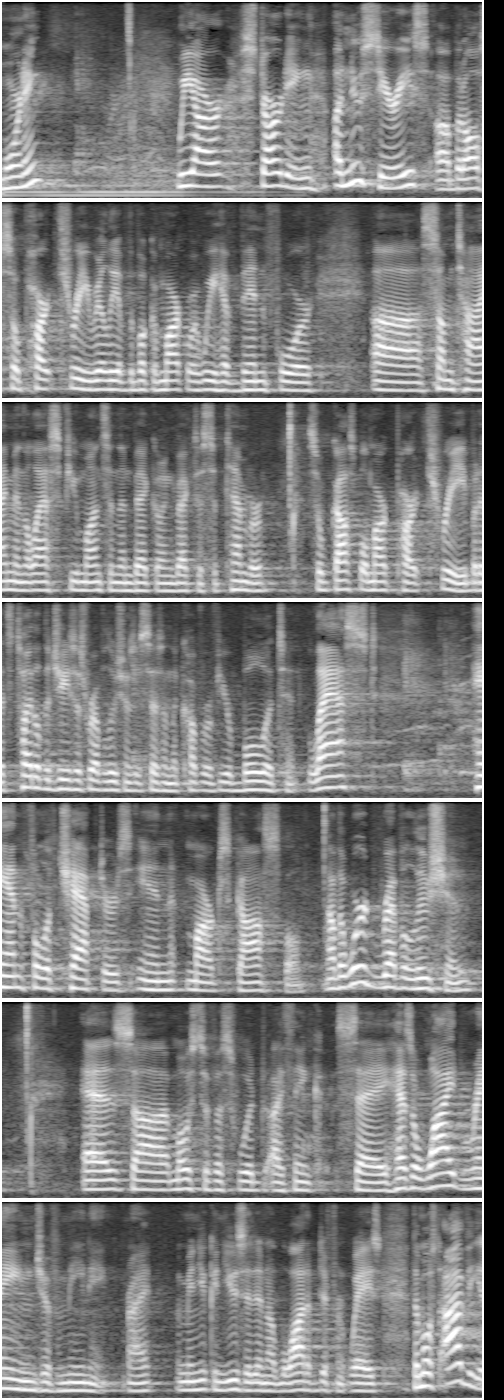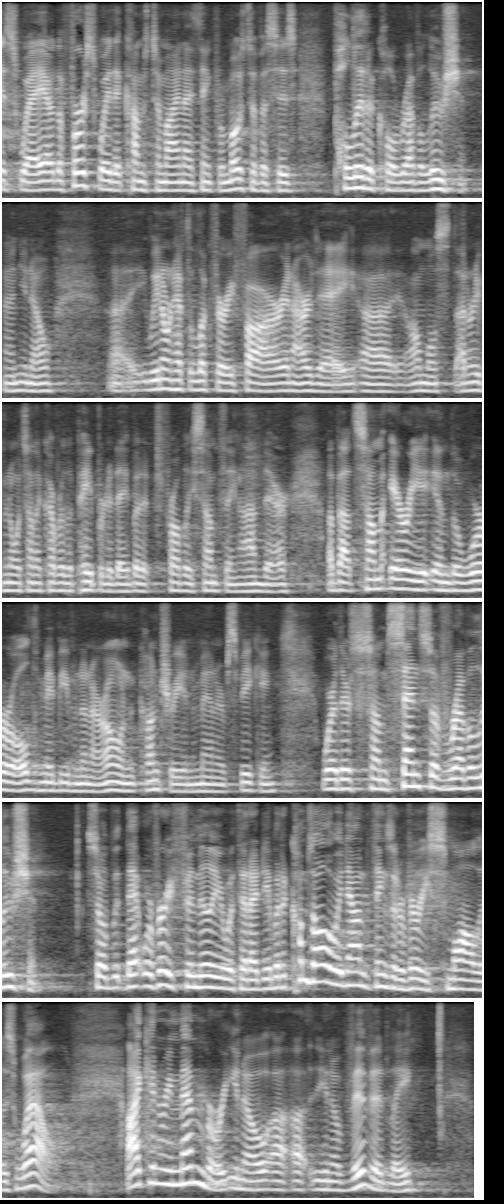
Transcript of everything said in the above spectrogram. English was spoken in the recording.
Morning. We are starting a new series, uh, but also part three, really, of the book of Mark, where we have been for uh, some time in the last few months and then back going back to September. So, Gospel Mark part three, but it's titled The Jesus Revolution, as it says on the cover of your bulletin. Last handful of chapters in Mark's Gospel. Now, the word revolution as uh, most of us would, I think, say, has a wide range of meaning, right? I mean, you can use it in a lot of different ways. The most obvious way, or the first way that comes to mind, I think, for most of us, is political revolution. And, you know, uh, we don't have to look very far in our day. Uh, almost, I don't even know what's on the cover of the paper today, but it's probably something on there about some area in the world, maybe even in our own country, in a manner of speaking, where there's some sense of revolution so that we're very familiar with that idea, but it comes all the way down to things that are very small as well. I can remember, you know, uh, uh, you know, vividly,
